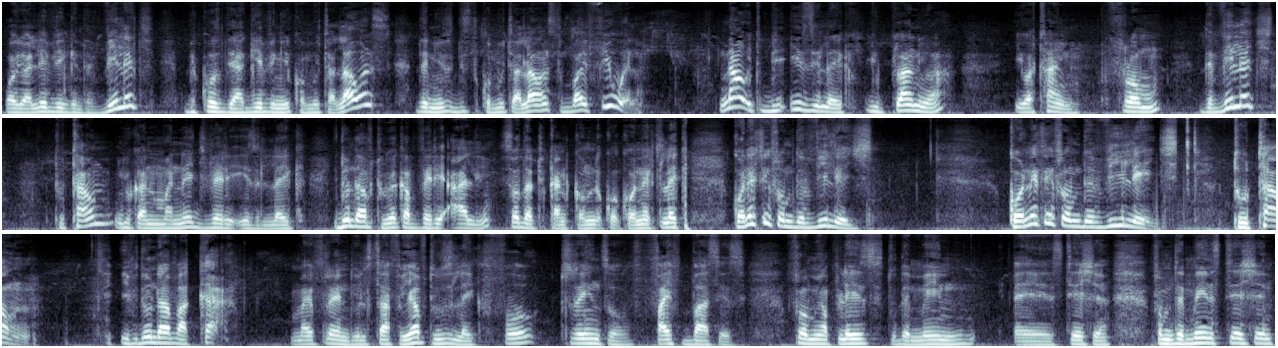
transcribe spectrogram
while you are living in the village because they are giving you commute allowance. Then use this commute allowance to buy fuel. Now it'd be easy like you plan your your time from the village to town you can manage very easily like you don't have to wake up very early so that you can con connect like connecting from the village connecting from the village to town if you don't have a car my friend will suffer. You have to use like four trains or five buses from your place to the main uh, station, from the main station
